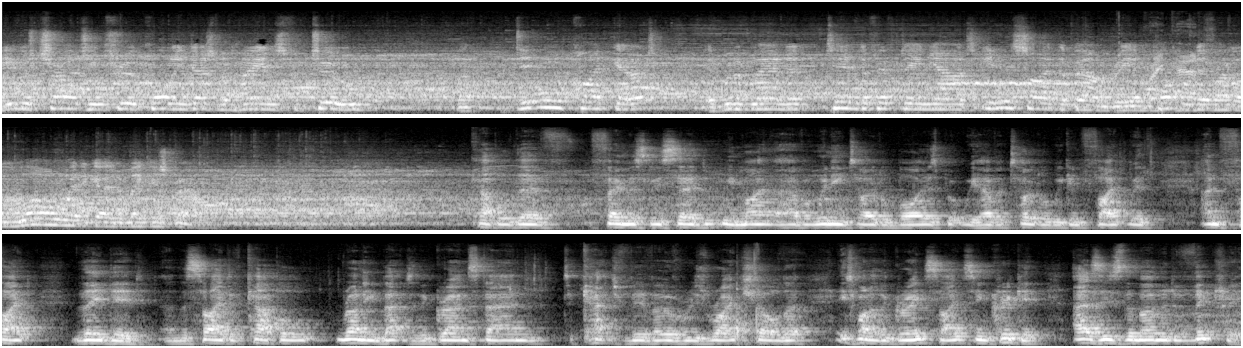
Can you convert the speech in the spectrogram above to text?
He was charging through, calling Desmond Haynes for two, but didn't quite get it. It would have landed 10 to 15 yards inside the boundary, and Great Dev had a long way to go to make his ground. Kapil Dev famously said, We might not have a winning total, boys, but we have a total we can fight with, and fight they did. And the sight of Kapil running back to the grandstand to catch Viv over his right shoulder is one of the great sights in cricket, as is the moment of victory,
